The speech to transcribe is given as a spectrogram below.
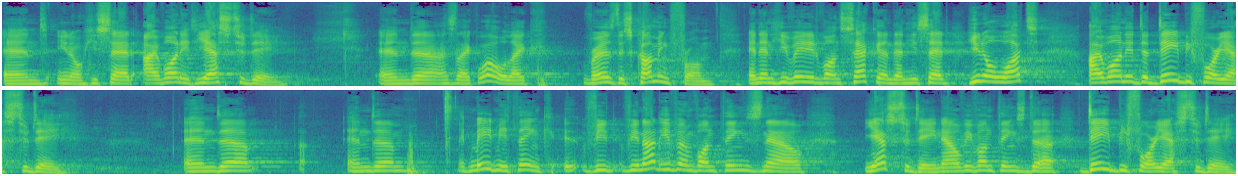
And, you know, he said, I want it yesterday. And uh, I was like, Whoa, like, where is this coming from? And then he waited one second and he said, You know what? I want it the day before yesterday. And, uh, and um, it made me think we, we not even want things now yesterday. Now we want things the day before yesterday.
